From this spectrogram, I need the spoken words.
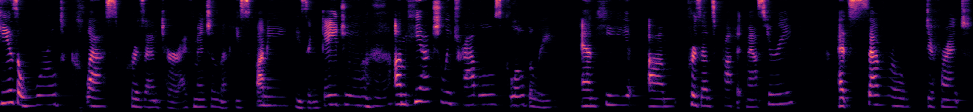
He is a world class presenter. I've mentioned that he's funny, he's engaging. Mhm. Um, he actually travels globally and he um, presents Profit Mastery at several different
